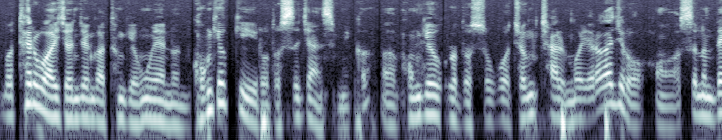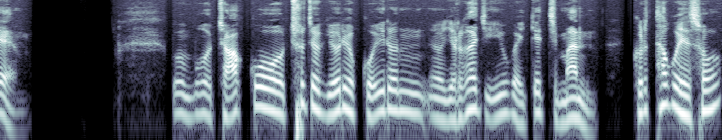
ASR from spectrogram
뭐 테러와의 전쟁 같은 경우에는 공격기로도 쓰지 않습니까? 어, 공격으로도 쓰고 정찰 뭐 여러 가지로 어, 쓰는데 그뭐 작고 추적이 어렵고 이런 어, 여러 가지 이유가 있겠지만 그렇다고 해서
